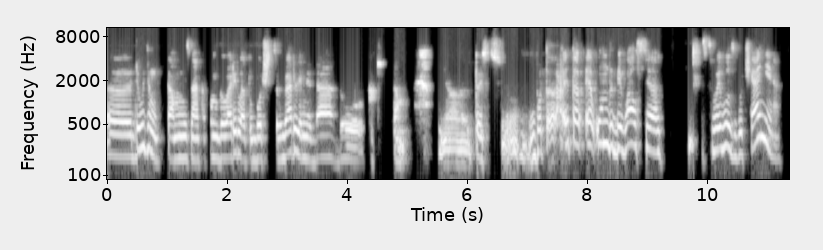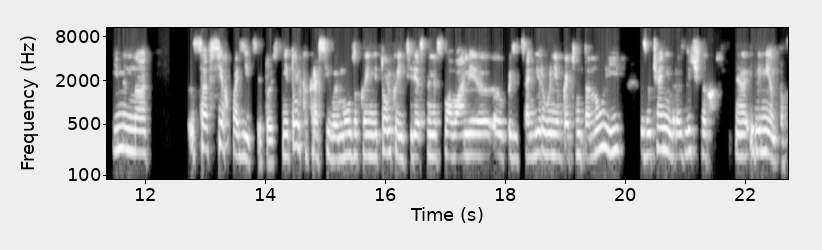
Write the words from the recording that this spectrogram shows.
э, людям, там, не знаю, как он говорил, от уборщицы в Гарлеме, да, до там... Э, то есть вот это э, он добивался своего звучания именно со всех позиций, то есть не только красивой музыкой, не только интересными словами, э, позиционированием каким-то, но и звучанием различных э, элементов.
